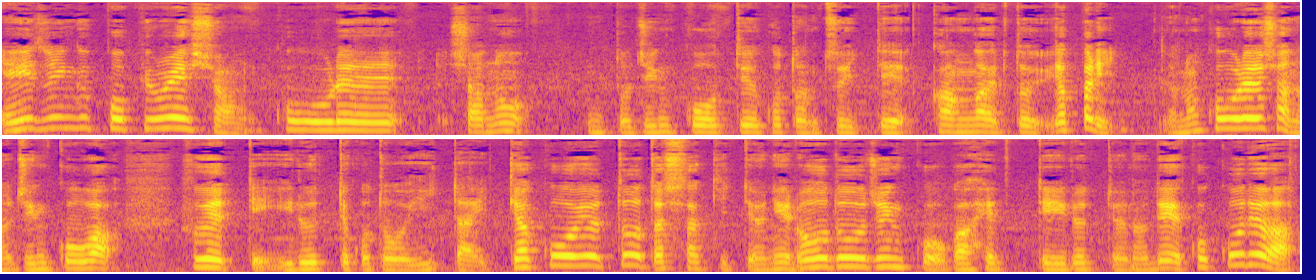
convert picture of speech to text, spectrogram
aging population 高齢者の人口ということについて考えるとやっぱりあの高齢者の人口は増えているってことを言いたい。逆を言うと私さっき言ったように労働人口が減っているっていうのでここでは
